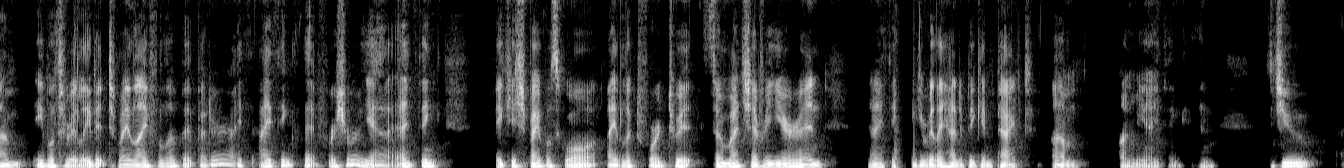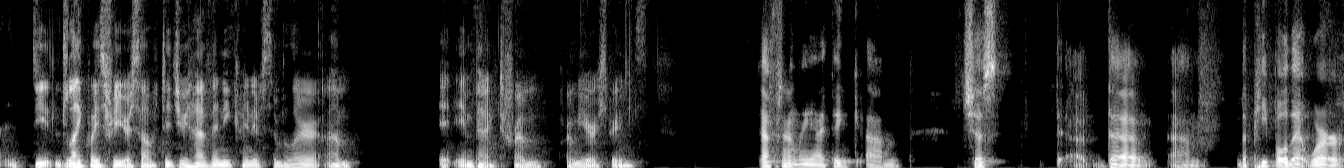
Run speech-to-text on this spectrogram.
um, able to relate it to my life a little bit better. I I think that for sure, yeah, I think Vacation Bible School. I looked forward to it so much every year, and and I think it really had a big impact um, on me. I think. And did you, do you, likewise for yourself? Did you have any kind of similar um, impact from from your experience? Definitely, I think um, just uh, the um, the people that were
